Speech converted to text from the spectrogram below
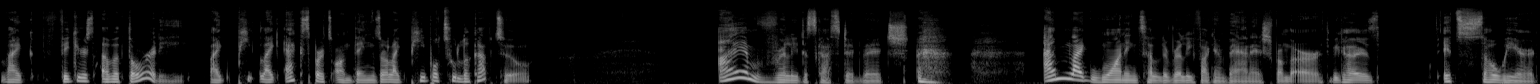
like figures of authority, like pe- like experts on things or like people to look up to. I am really disgusted, bitch. I'm like wanting to really fucking vanish from the earth because it's so weird.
